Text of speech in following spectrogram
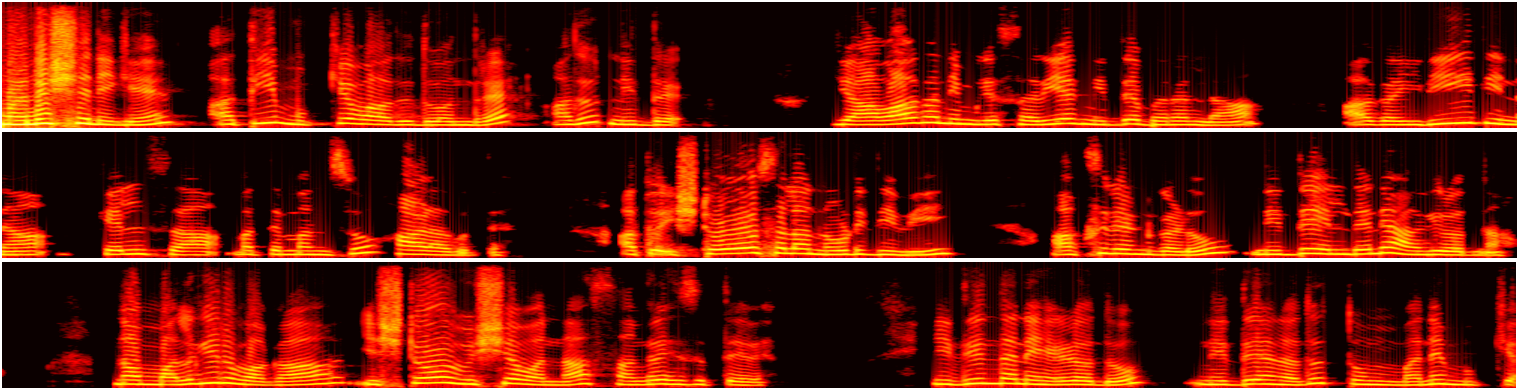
ಮನುಷ್ಯನಿಗೆ ಅತಿ ಮುಖ್ಯವಾದುದು ಅಂದ್ರೆ ಅದು ನಿದ್ರೆ. ಯಾವಾಗ ನಿಮ್ಗೆ ಸರಿಯಾಗಿ ನಿದ್ದೆ ಬರಲ್ಲ, ಆಗ ಇಡೀ ದಿನ ಕೆಲ್ಸ ಮತ್ತೆ ಮನಸ್ಸು ಹಾಳಾಗುತ್ತೆ. ಅಥವಾ ಎಷ್ಟೋ ಸಲ ನೋಡಿದೀವಿ ಆಕ್ಸಿಡೆಂಟ್‌ಗಳು ನಿದ್ದೆ ಇಲ್ದೇನೆ ಆಗಿರೋದ್ನ. ನಾವು ಮಲಗಿರುವಾಗ ಎಷ್ಟೋ ವಿಷಯವನ್ನ ಸಂಗ್ರಹಿಸುತ್ತೇವೆ. ಇದರಿಂದನೇ ಹೇಳೋದು ನಿದ್ರೆ ಅನ್ನೋದು ತುಂಬಾನೇ ಮುಖ್ಯ.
